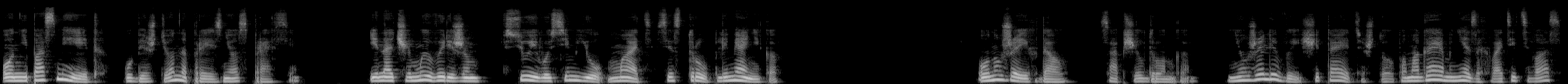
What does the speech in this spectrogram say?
«Он не посмеет», — убежденно произнес Праси. «Иначе мы вырежем всю его семью, мать, сестру, племянников. Он уже их дал, сообщил Дронго. Неужели вы считаете, что, помогая мне захватить вас,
